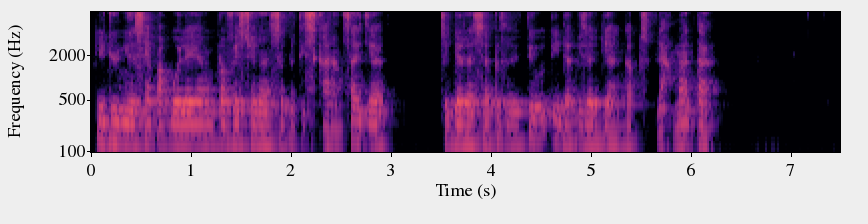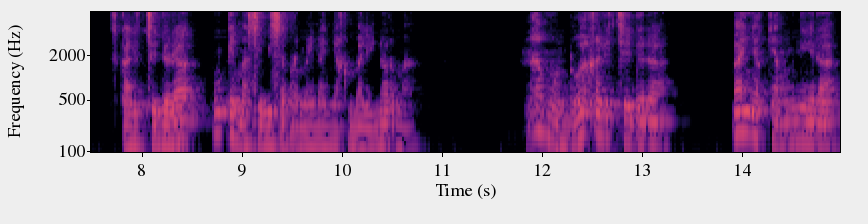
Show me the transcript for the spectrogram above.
Di dunia sepak bola yang profesional seperti sekarang saja, cedera seperti itu tidak bisa dianggap sebelah mata. Sekali cedera, mungkin masih bisa permainannya kembali normal. Namun dua kali cedera, banyak yang mengira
